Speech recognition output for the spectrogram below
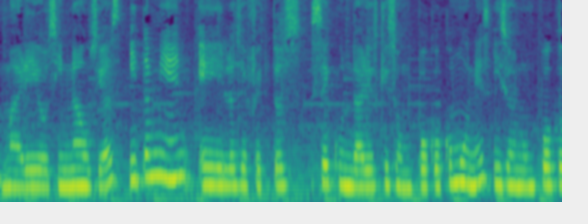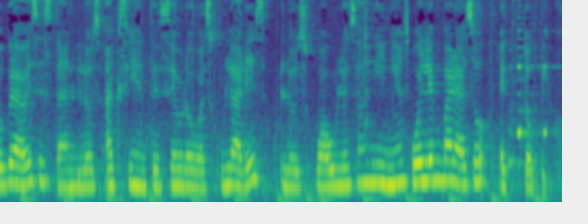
mareos y náuseas y también eh, los efectos secundarios que son poco comunes y son un poco graves están los accidentes cerebrovasculares, los coágulos sanguíneos o el embarazo ectópico.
